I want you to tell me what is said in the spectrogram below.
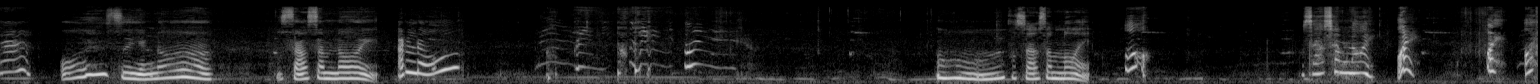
คะ โอ้ยเสียงเนาะผู้สาวซ้ำน้อย อัลโหลอือหือผู้สาวซ้ำน้อยอ๊ะผู้สาวซ้ำน้อยโอ้ยโอ้ยโอ้ย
